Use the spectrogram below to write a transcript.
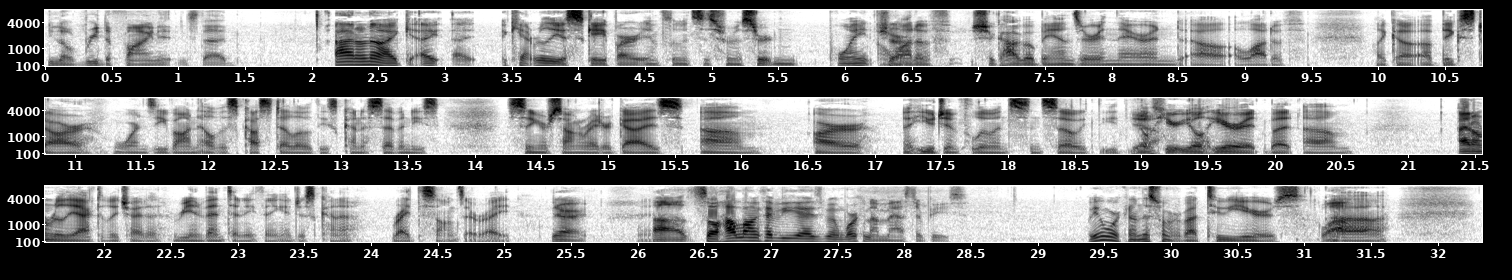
you know, redefine it instead? I don't know. I, I, I- can't really escape our influences from a certain point. Sure. A lot of Chicago bands are in there, and uh, a lot of like a, a big star, Warren Zevon, Elvis Costello, these kind of '70s singer songwriter guys um, are a huge influence, and so you, Yeah. you'll hear you'll hear it. But um, I don't really actively try to reinvent anything. I just kind of write the songs I write. All right. Yeah. Uh, so, how long have you guys been working on Masterpiece? We've been working on this one for about two years. Wow. Uh,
